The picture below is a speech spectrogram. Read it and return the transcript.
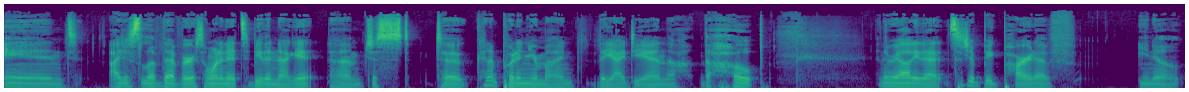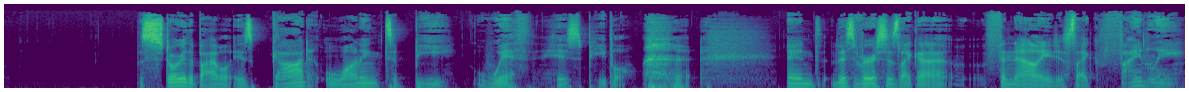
And I just love that verse. I wanted it to be the nugget, um, just to kind of put in your mind the idea and the the hope and the reality that such a big part of, you know, the story of the Bible is God wanting to be with his people. and this verse is like a finale, just like finally,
